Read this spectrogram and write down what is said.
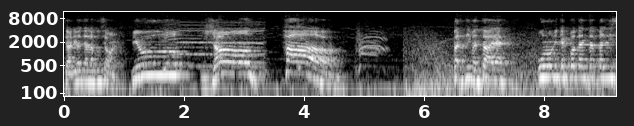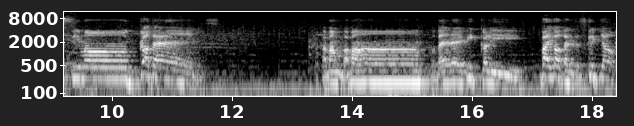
Siamo arrivati alla fusione. Più... Jean... Ha! Per diventare un unico e potente e bellissimo Gotenks! Babam babam! Potere piccoli! Vai Gotenks, scricchialo!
